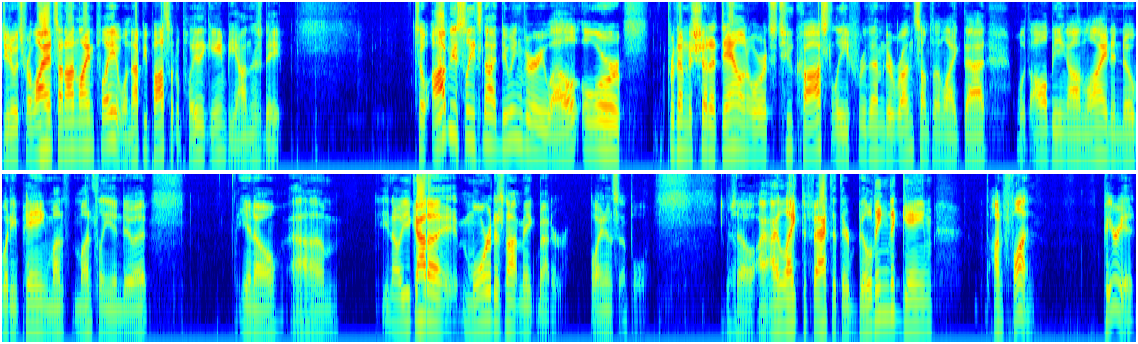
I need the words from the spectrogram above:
Due to its reliance on online play, it will not be possible to play the game beyond this date. So obviously, it's not doing very well, or for them to shut it down, or it's too costly for them to run something like that with all being online and nobody paying month monthly into it. You know, um, you know, you gotta more does not make better plain and simple. Yeah. So I, I like the fact that they're building the game on fun. Period.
